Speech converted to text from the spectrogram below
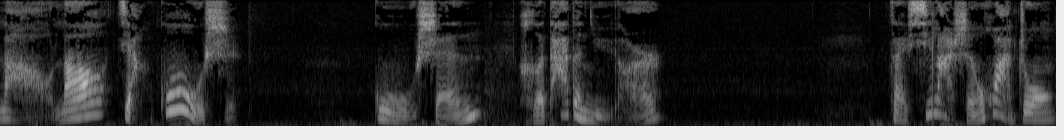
姥姥讲故事：古神和他的女儿。在希腊神话中，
